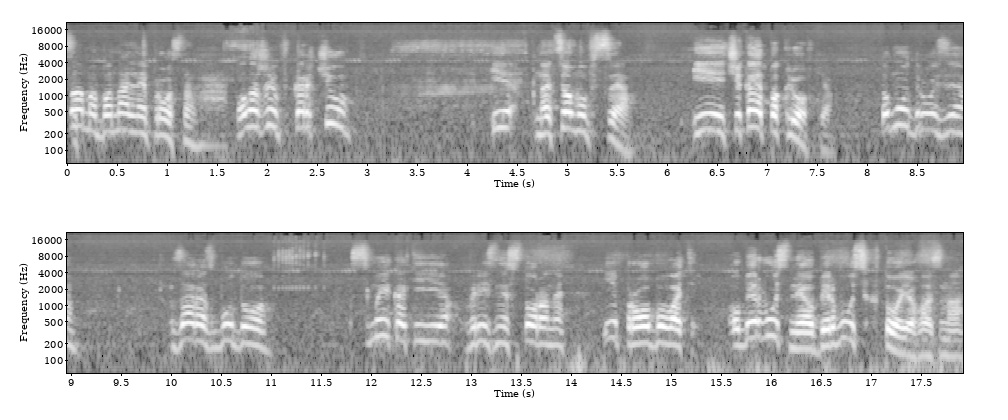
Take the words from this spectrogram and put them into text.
Саме банальне і просто. Положив в карчу і на цьому все. І чекаю покльовки. Тому, друзі, зараз буду смикати її в різні сторони і пробувати. Обірвусь, не обірвусь, хто його зна.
